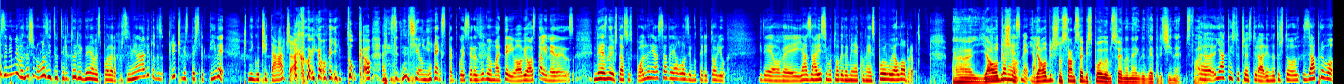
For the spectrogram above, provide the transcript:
je zanimljivo, znači, ono, ulazite u teritoriju gde nema spoilera, pošto sam ja navikla da pričam iz perspektive knjigočitača koji ovaj, je tu kao rezidencijalni ekspert koji se razume u materiju, a ovi ostali ne, ne znaju šta su spoileri, a sada ja ulazim u teritoriju gde ove, ja zavisim od toga da mi neko ne spojluje, ali dobro. A, ja, Meni to ne obično, smeta. ja obično sam sebi spojlujem sve na negde dve trećine stvari. E, ja to isto često radim, zato što zapravo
